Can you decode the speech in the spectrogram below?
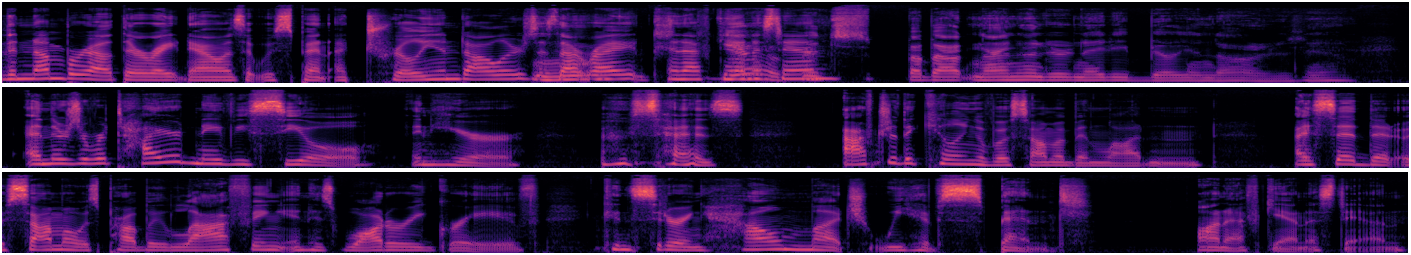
The number out there right now is it was spent a trillion dollars. Is mm-hmm. that right in Afghanistan? Yeah, it's about nine hundred and eighty billion dollars. Yeah. And there's a retired Navy SEAL in here who says, after the killing of Osama bin Laden, I said that Osama was probably laughing in his watery grave, considering how much we have spent on Afghanistan.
